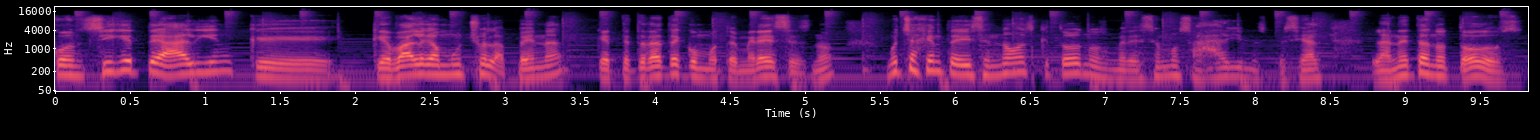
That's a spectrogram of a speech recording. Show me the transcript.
consíguete a alguien que, que valga mucho la pena, que te trate como te mereces, ¿no? Mucha gente dice, no, es que todos nos merecemos a alguien especial. La neta, no todos.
